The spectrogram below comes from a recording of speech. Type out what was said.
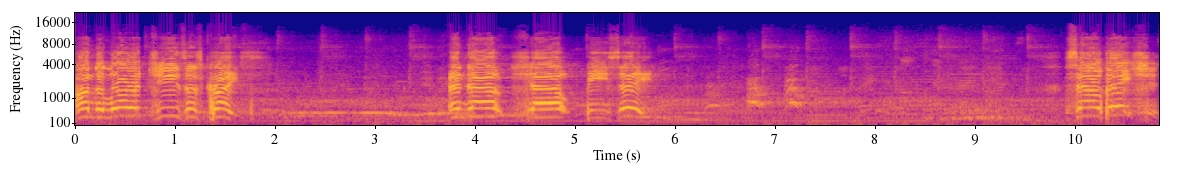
on the Lord Jesus Christ, and thou shalt be saved. Salvation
